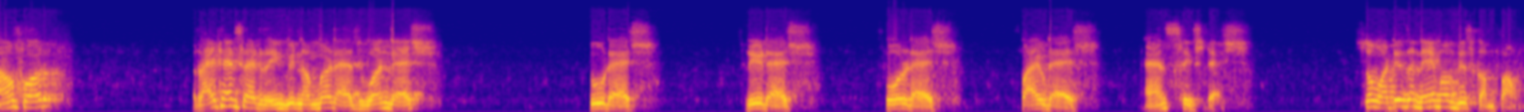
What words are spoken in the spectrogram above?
Now for right hand side ring we numbered as 1 dash, 2 dash, 3 dash, 4 dash, 5 dash and 6 dash. So what is the name of this compound?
